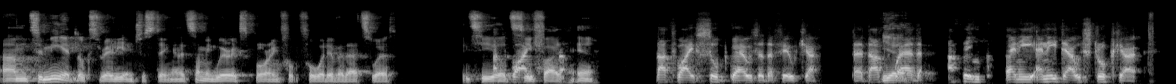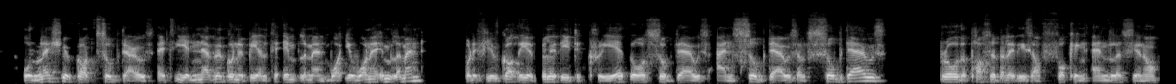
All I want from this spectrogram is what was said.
Um, to me, it looks really interesting and it's something we're exploring for, for whatever that's worth. You can see your CeFi, yeah. That's why sub DAOs are the future. That, that's yeah. where the, I think any any DAO structure unless you've got sub DAOs, you're never going to be able to implement what you want to implement. But if you've got the ability to create those sub DAOs and sub DAOs of sub DAOs, bro, the possibilities are fucking endless, you know?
